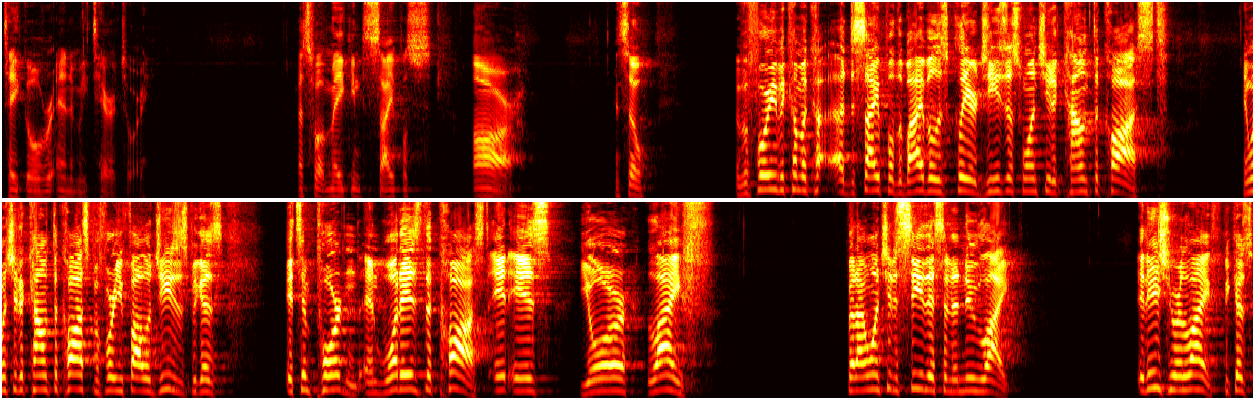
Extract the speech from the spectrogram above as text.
take over enemy territory. That's what making disciples are. And so, before you become a, a, disciple, the Bible is clear. Jesus wants you to count the cost. He wants you to count the cost before you follow Jesus because it's important. And what is the cost? It is your life. But I want you to see this in a new light. It is your life because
